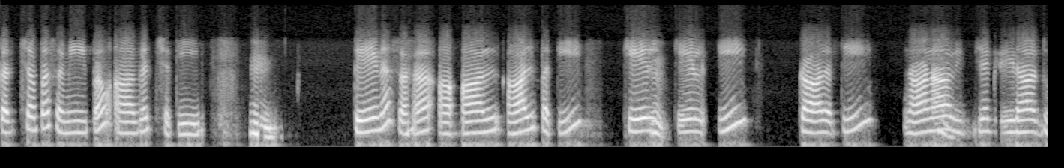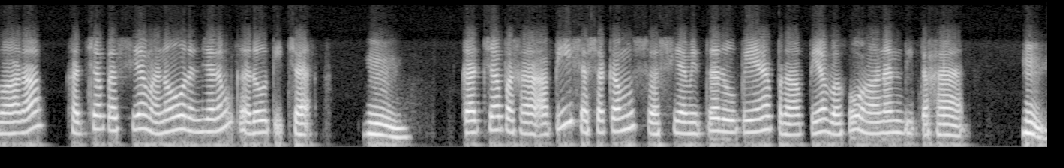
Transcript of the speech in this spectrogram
कच्छपसमीपम् आगच्छति हम्म। तेन सह आल् आल्पति केल् हम्म। केल्ति खादति नानाविद्यक्रीडाद्वारा कच्छपस्य मनोरञ्जनं करोति च हम्म। कच्छपः अपि शशकं स्वस्य मित्ररूपेण प्राप्य बहु आनन्दितः हम्म।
